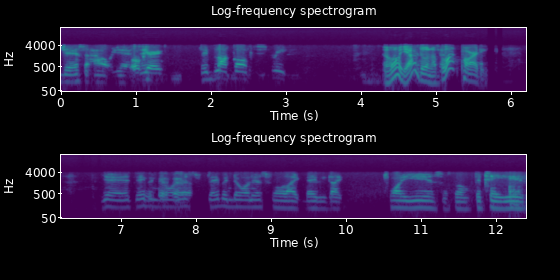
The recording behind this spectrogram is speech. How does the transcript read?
Yeah, it's an hour. Yeah. Okay. They, they block off the street. Oh, y'all doing a block party? Yeah, they've been doing this. They've been doing this for like maybe like 20 years or so, 15 years.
